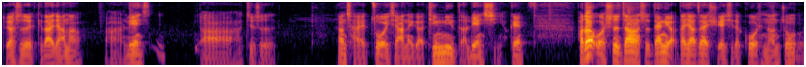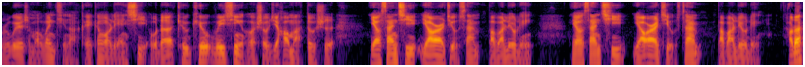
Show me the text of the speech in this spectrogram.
主要是给大家呢。啊，练习啊，就是刚才做一下那个听力的练习。OK，好的，我是张老师 Daniel。大家在学习的过程当中，如果有什么问题呢，可以跟我联系。我的 QQ、微信和手机号码都是幺三七幺二九三八八六零，幺三七幺二九三八八六零。好的，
